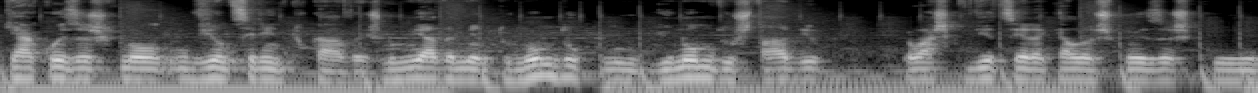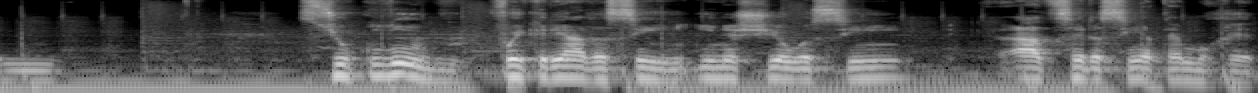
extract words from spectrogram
que há coisas que não deviam de ser intocáveis, nomeadamente o nome do clube e o nome do estádio. Eu acho que devia de ser aquelas coisas que, se o clube foi criado assim e nasceu assim, há de ser assim até morrer.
